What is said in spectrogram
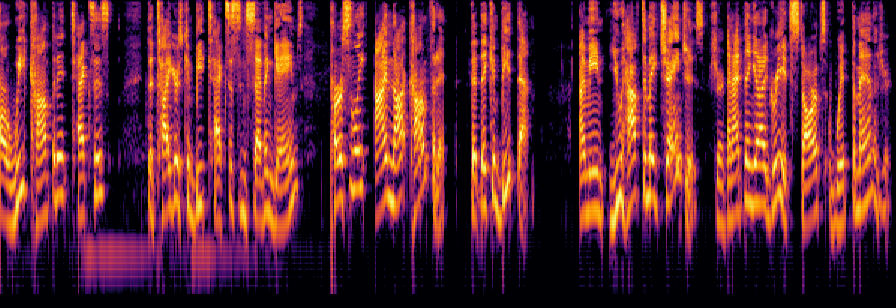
Are we confident Texas, the Tigers can beat Texas in seven games? Personally, I'm not confident that they can beat them. I mean, you have to make changes. Sure. And I think and I agree. It starts with the manager.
